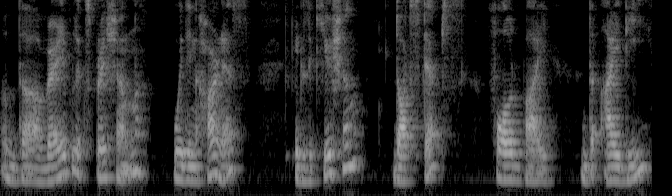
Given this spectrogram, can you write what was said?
the variable expression within harness execution dot steps followed by the ID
